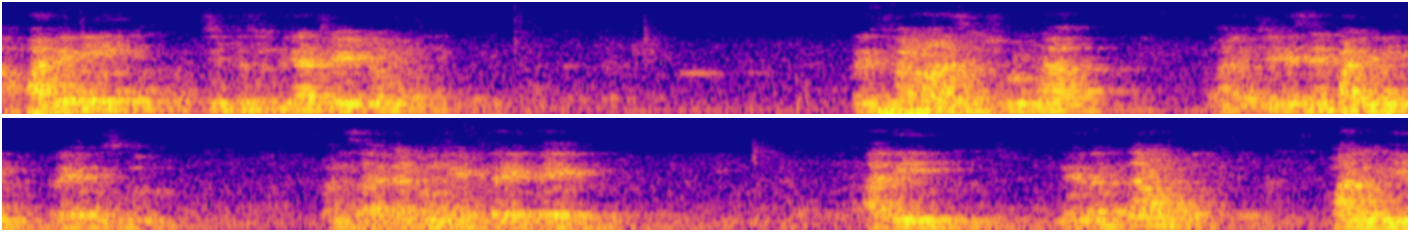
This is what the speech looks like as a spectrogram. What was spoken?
ఆ పనిని చిత్తశుద్ధిగా చేయడం ప్రతిఫలం ఆశించకుండా మనం చేసే పనిని ప్రేమిస్తూ మన సంకల్పం ఎప్పుడైతే అది నిరంతరం మనకి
